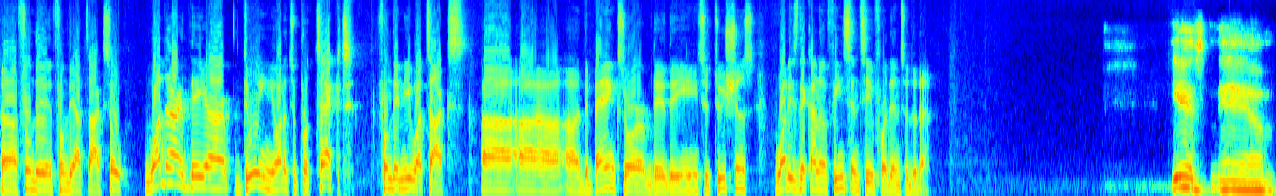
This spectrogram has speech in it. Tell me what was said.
uh, from the from the attack. So what are they are doing in order to protect from the new attacks? Uh, uh, uh the banks or the, the institutions, what is the kind of incentive for them to do that? Yes, um,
